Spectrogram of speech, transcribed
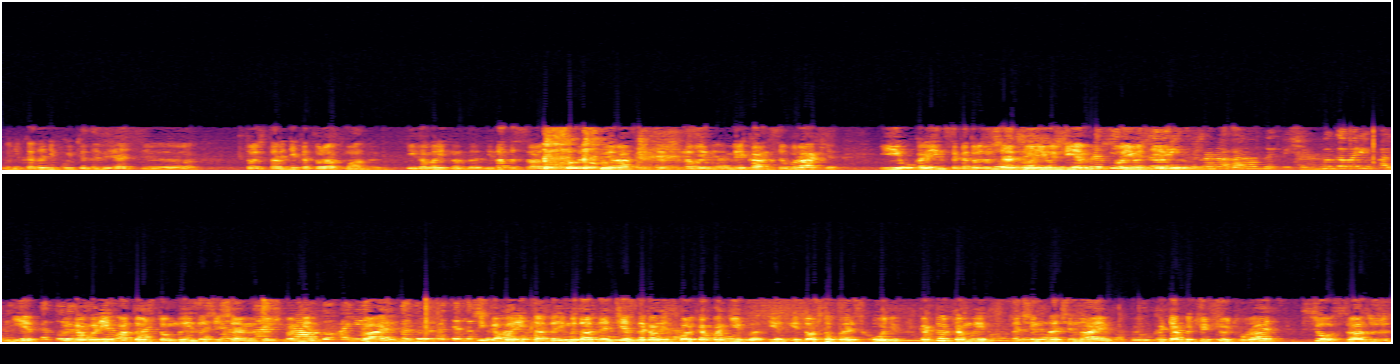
Вы никогда не будете доверять э, той стороне, которая обманывает. И говорить надо, не надо сравнивать две разные совершенно войны. Американцы в Ираке и украинцы, которые защищают свою землю, свою землю. Мы говорим о людях, Нет, которые мы говорим о том, что мы защищаем на следующий момент. правду, а тех, Правильно. которые хотят И говорить надо, и мы должны честно говорить, сколько погибло, и, и то, что происходит. Как только мы начи- начинаем хотя бы чуть-чуть врать, все, сразу же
